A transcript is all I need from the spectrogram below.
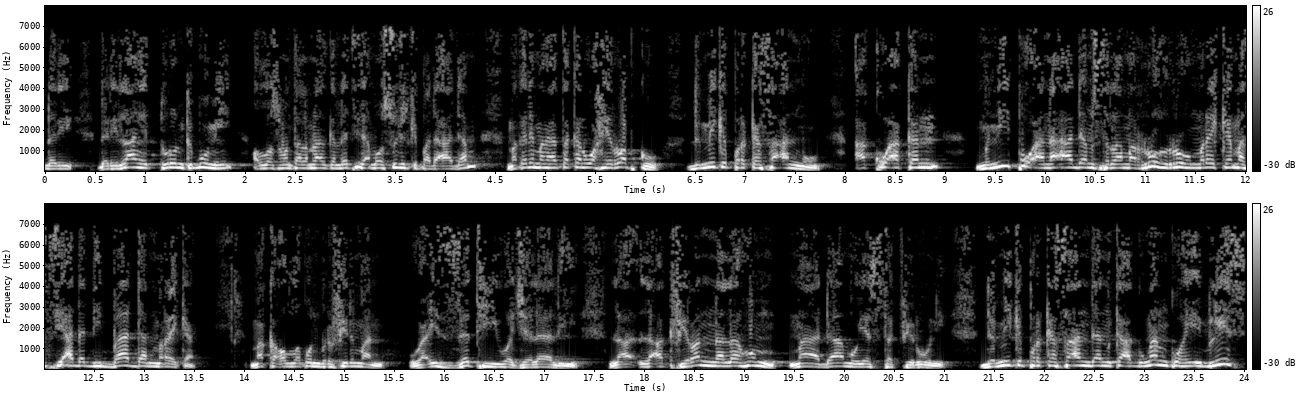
dari dari langit turun ke bumi Allah swt mengatakan dia tidak mau sujud kepada Adam maka dia mengatakan wahai Robku demi keperkasaanmu aku akan menipu anak Adam selama ruh-ruh mereka masih ada di badan mereka. Maka Allah pun berfirman, "Wa izzati wa jalali la, la akfiranna lahum ma yastakfiruni." Demi keperkasaan dan keagunganku hai iblis,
